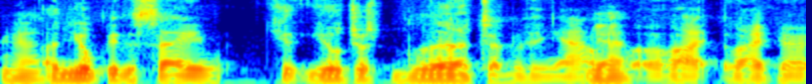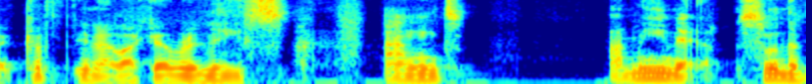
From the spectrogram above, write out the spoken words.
yeah. and you'll be the same you'll just blurt everything out yeah. like like a you know like a release. And i mean it some of the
